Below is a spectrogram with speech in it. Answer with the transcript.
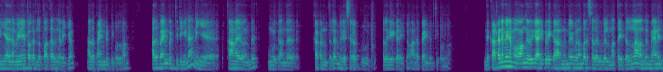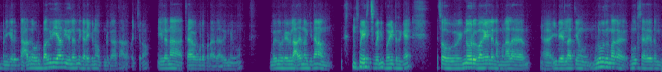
நீங்கள் அதை நம்ம இணைய பக்கத்தில் பார்த்தாலும் கிடைக்கும். அதை பயன்படுத்தி கொள்ளலாம். அதை பயன்படுத்திட்டிங்கன்னா நீங்கள் தானாகவே வந்து உங்களுக்கு அந்த கட்டணத்தில் மிக சிறப்பு சலுகை கிடைக்கும். அதை பயன்படுத்தி கொள்ளலாம். இந்த கட்டணமே நம்ம வாங்குறதுக்கு அடிப்படை காரணமே விளம்பர செலவுகள் மற்ற இதெல்லாம் வந்து மேனேஜ் பண்ணிக்கிறது தான். அதில் ஒரு பகுதியாவது இதுலேருந்து கிடைக்கணும் அப்படின்றக்காக தான் அதை வைக்கிறோம். இல்லைன்னா தேவைப்படப்படாது அதுமேவும் மிக விரைவில் அதை நோக்கி தான் நான் முயற்சி பண்ணி போயிட்டுருக்கேன். ஸோ இன்னொரு வகையில் நம்மளால் இது எல்லாத்தையும் முழுவதுமாக நூறு சதவீதம்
